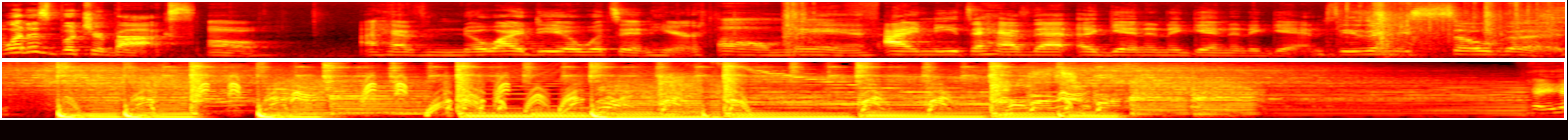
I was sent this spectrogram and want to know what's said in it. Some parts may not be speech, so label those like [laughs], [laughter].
What is Butcher Box? Oh, I have no idea what's in here. Oh man, I need to have that again and again and again. These are gonna be so good.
